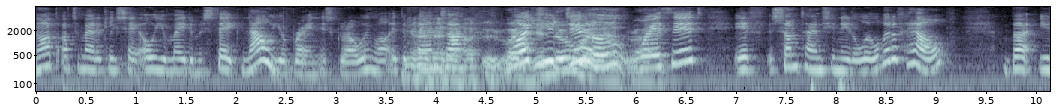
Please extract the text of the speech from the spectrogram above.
not automatically say, oh, you made a mistake, now your brain is growing. Well, it depends on what, you, do, with it, right. with it. If sometimes you need a little bit of help, but you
